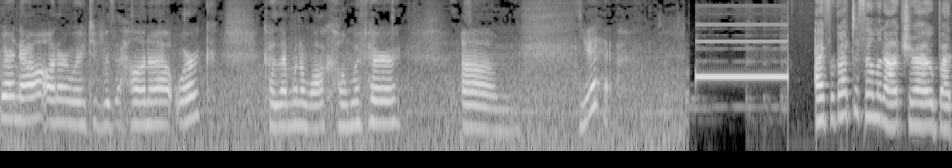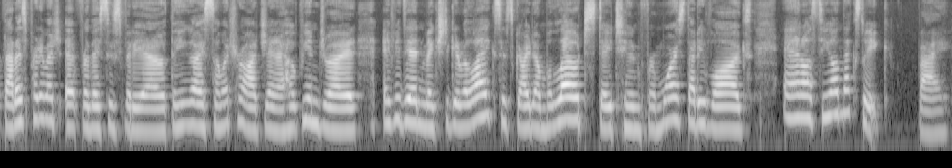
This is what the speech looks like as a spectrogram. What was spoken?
We are now on our way to visit Helena at work because I'm gonna walk home with her. Um, yeah. I forgot to film an outro, but that is pretty much it for this week's video. Thank you guys so much for watching. I hope you enjoyed. If you did, make sure to give it a like, subscribe down below to stay tuned for more study vlogs, and I'll see you all next week. Bye.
